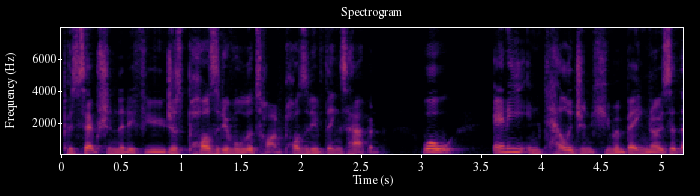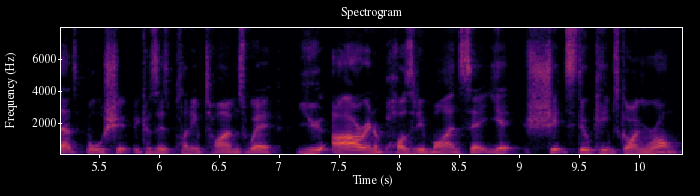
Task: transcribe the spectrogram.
perception that if you just positive all the time, positive things happen. Well, any intelligent human being knows that that's bullshit because there's plenty of times where you are in a positive mindset, yet shit still keeps going wrong.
